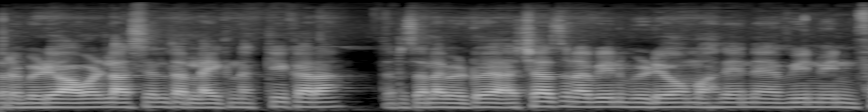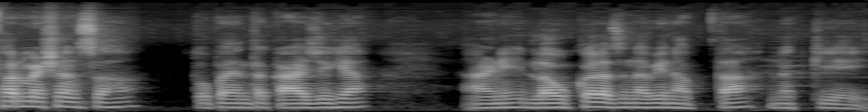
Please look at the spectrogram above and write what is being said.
तर व्हिडिओ आवडला असेल तर लाईक नक्की करा. तर चला भेटूया अशाच नवीन व्हिडिओमध्ये नवीन इन्फॉर्मेशनसह तोपर्यंत काळजी घ्या आणि लवकरच नवीन हप्ता नक्की येईल.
